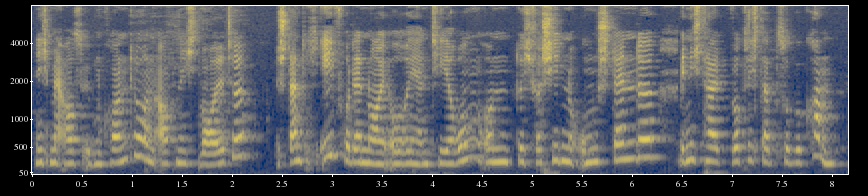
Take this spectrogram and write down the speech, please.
nicht mehr ausüben konnte und auch nicht wollte, stand ich eh vor der Neuorientierung und durch verschiedene Umstände bin ich halt wirklich dazu gekommen.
